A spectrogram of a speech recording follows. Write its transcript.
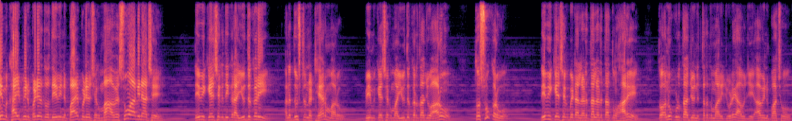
ભીમ ખાઈ પીને પડ્યો તો દેવીને પાય પડ્યો છે કે, માં, હવે શું આજ્ઞા છે? દેવી કહે છે કે, દીકરા, યુદ્ધ કરી અને દુષ્ટને ઠેર મારો. ભીમ કહે છે કે, માં, યુદ્ધ કરતા જો હારું, તો શું કરવું? દેવી કહે છે કે, બેટા, લડતા લડતા તું હારે, તો અનુકૂળતા જોઈને તરત મારી જોડે આવજે. આવીને પાછો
